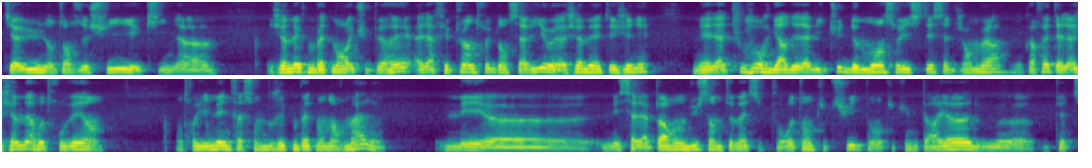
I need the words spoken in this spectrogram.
qui a eu une entorse de cheville et qui n'a jamais complètement récupéré, elle a fait plein de trucs dans sa vie où elle n'a jamais été gênée, mais elle a toujours gardé l'habitude de moins solliciter cette jambe-là. Donc en fait, elle n'a jamais retrouvé un, entre guillemets, une façon de bouger complètement normale. Mais, euh, mais ça l'a pas rendu symptomatique pour autant tout de suite pendant toute une période ou euh, peut-être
